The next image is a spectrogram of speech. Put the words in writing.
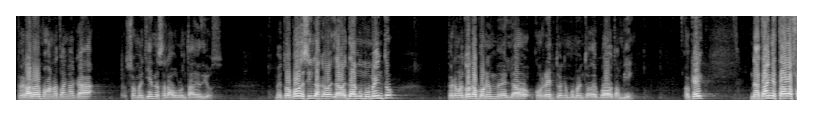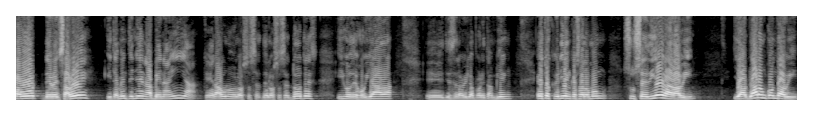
pero ahora vemos a Natán acá sometiéndose a la voluntad de Dios. Me tocó decir la, verdad en un momento, pero me toca ponerme del lado correcto en el momento adecuado también. ¿Ok? Natán estaba a favor de Belsabé, y también tenían a Benaía, que era uno de los, de los sacerdotes, hijo de Joyada, eh, dice la Biblia por ahí también. Estos querían que Salomón sucediera a David y hablaron con David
